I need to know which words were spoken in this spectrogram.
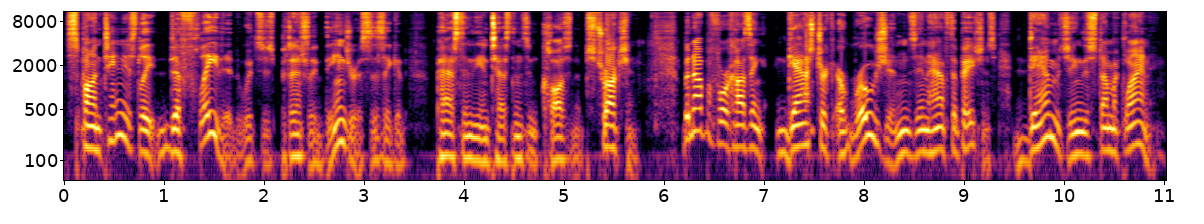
spontaneously deflated, which is potentially dangerous as they could pass into the intestines and cause an obstruction, but not before causing gastric erosions in half the patients, damaging the stomach lining.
